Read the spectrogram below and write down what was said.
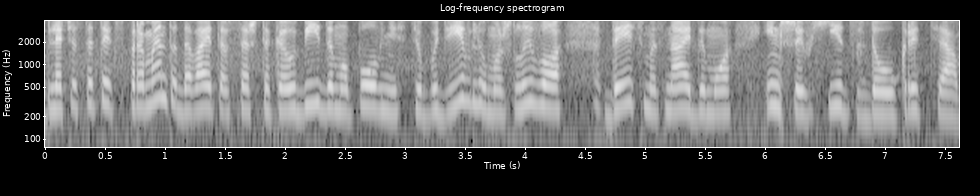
Для чистоти експерименту давайте все ж таки обійдемо повністю будівлю. Можливо, десь ми знайдемо інший вхід до укриття.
